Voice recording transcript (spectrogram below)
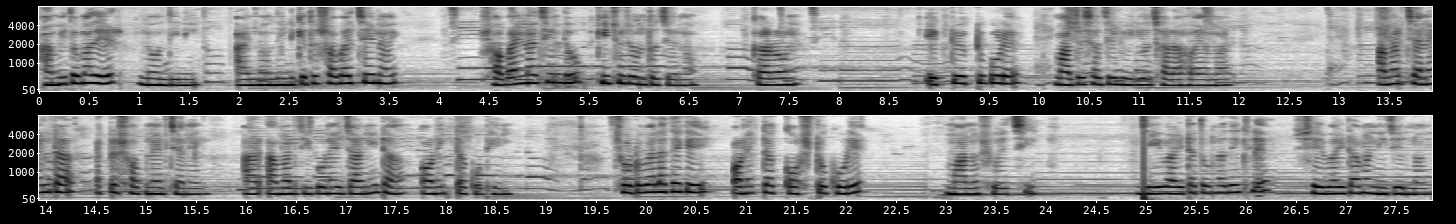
আমি তোমাদের নন্দিনী, আর নন্দিনীকে তো সবাই চেনই। সবাই না চিনলেও কিছু জন তো চেনো। কারণ একটু একটু করে মাঝে সাঝে ভিডিও ছাড়া হয় আমার। আমার চ্যানেলটা একটা স্বপ্নের চ্যানেল, আর আমার জীবনের জার্নিটা অনেকটা কঠিন। ছোটবেলা থেকে অনেকটা কষ্ট করে মানুষ হয়েছি। যেই বাড়িটা তোমরা দেখলে, সেই বাড়িটা আমার নিজের নয়।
